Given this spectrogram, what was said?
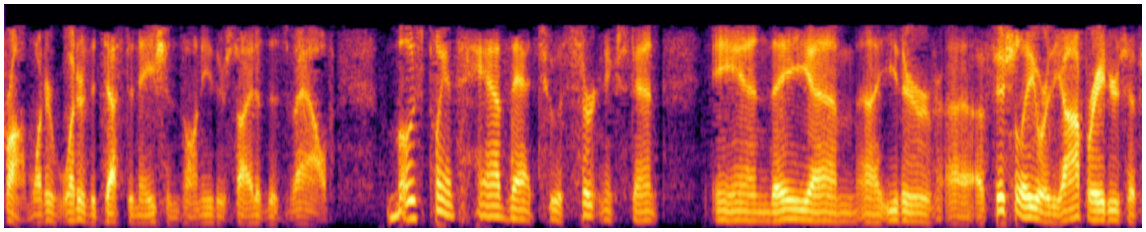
from. What are what are the destinations on either side of this valve? Most plants have that to a certain extent and they um, uh, either uh, officially or the operators have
